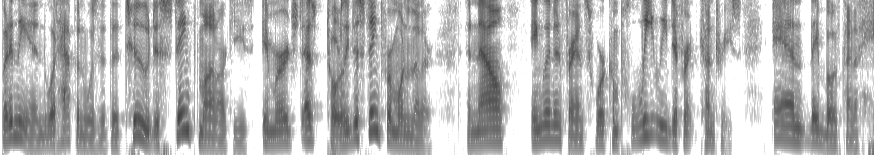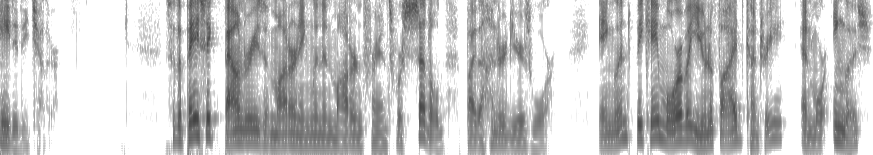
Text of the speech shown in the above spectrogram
But in the end, what happened was that the two distinct monarchies emerged as totally distinct from one another. And now England and France were completely different countries, and they both kind of hated each other. So the basic boundaries of modern England and modern France were settled by the Hundred Years' War. England became more of a unified country and more English,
